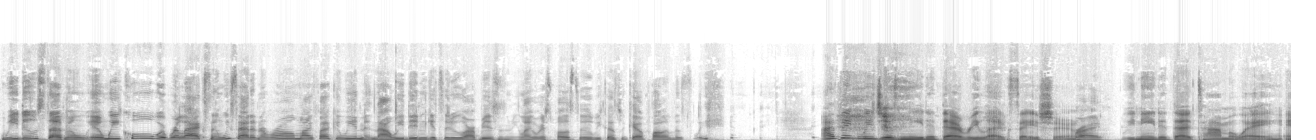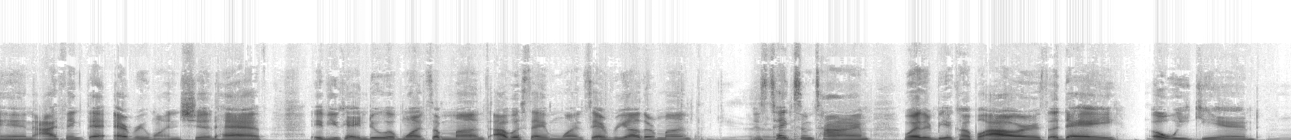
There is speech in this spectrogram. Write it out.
we do stuff and, and we cool. We're relaxing. We sat in a room like fuck it. We now we didn't get to do our business meeting like we are supposed to because we kept falling asleep. I think we just needed that relaxation. Right. We needed that time away. And I think that everyone should have, if you can't do it once a month, I would say once every other month. Just take some time, whether it be a couple hours, a day, a weekend, mm-hmm.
